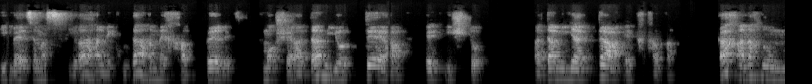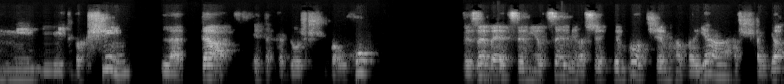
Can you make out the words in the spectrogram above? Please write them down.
היא בעצם הספירה, הנקודה המחברת, כמו שאדם יודע את אשתו, אדם ידע את חווה. כך אנחנו מתבקשים לדעת את הקדוש ברוך הוא, וזה בעצם יוצא מראשי תיבות שם הוויה השייך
